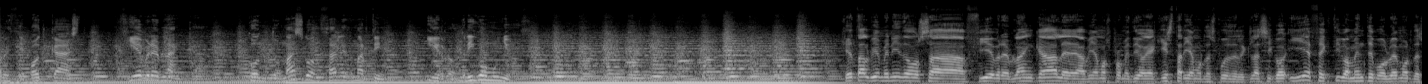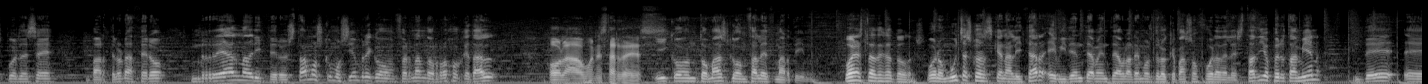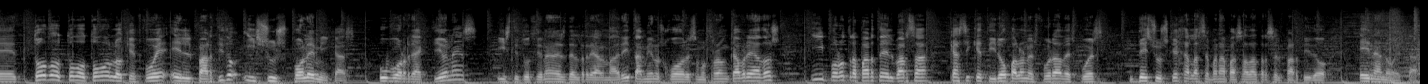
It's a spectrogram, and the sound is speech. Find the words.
ABC Podcast Fiebre Blanca con Tomás González Martín y Rodrigo Muñoz. ¿Qué tal? Bienvenidos a Fiebre Blanca. Le habíamos prometido que aquí estaríamos después del clásico y efectivamente volvemos después de ese Barcelona 0, Real Madrid 0. Estamos como siempre con Fernando Rojo, ¿qué tal? Hola, buenas tardes. Y con Tomás González Martín. Buenas tardes a todos. Bueno, muchas cosas que analizar. Evidentemente hablaremos de lo que pasó fuera del estadio, pero también de eh, todo, todo, todo lo que fue el partido y sus polémicas. Hubo reacciones institucionales del Real Madrid, también los jugadores se mostraron cabreados y por otra parte el Barça casi que tiró balones fuera después de sus quejas la semana pasada tras el partido en Anoeta.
